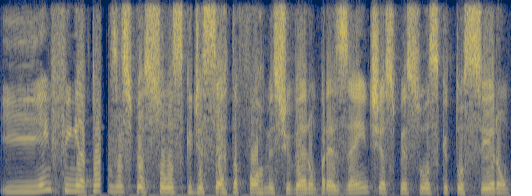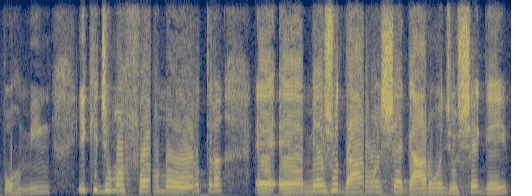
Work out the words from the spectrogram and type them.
E, enfim, a todas as pessoas que de certa forma estiveram presentes, as pessoas que torceram por mim e que de uma forma ou outra é, é, me ajudaram a chegar onde eu cheguei.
